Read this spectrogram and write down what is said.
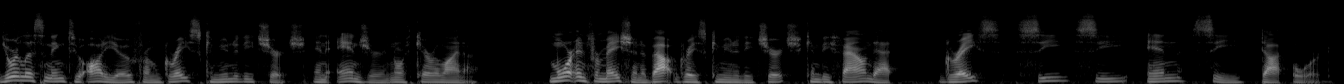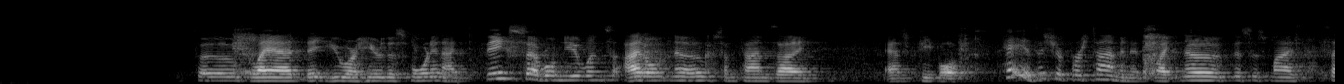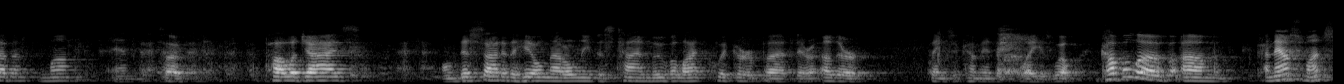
You're listening to audio from Grace Community Church in Angier, North Carolina. More information about Grace Community Church can be found at graceccnc.org. So glad that you are here this morning. I think several new ones. I don't know. Sometimes I ask people, hey, is this your first time? And it's like, no, this is my seventh month. And so apologize. On this side of the hill, not only does time move a lot quicker, but there are other things that come into play as well. Couple of um, announcements.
